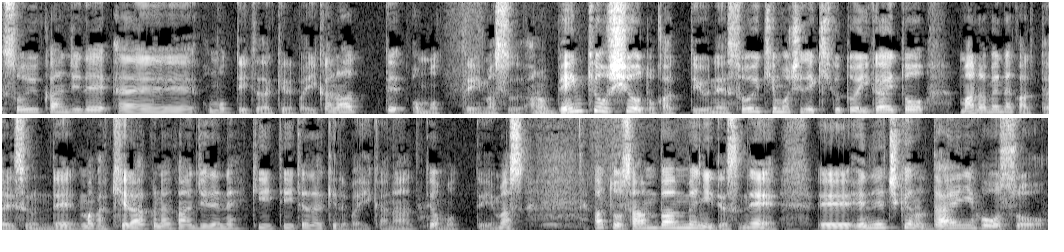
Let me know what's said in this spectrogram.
そういう感じで、えー、思っていただければいいかなって思っています。あの勉強しようとかっていうねそういう気持ちで聞くと意外と学べなかったりするんでまあ気楽な感じでね聞いていただければいいかなって思っています。あと3番目にですね、えー、NHK の第2放送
